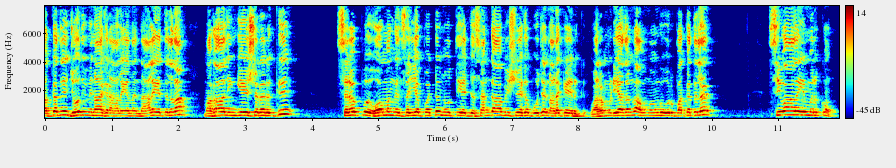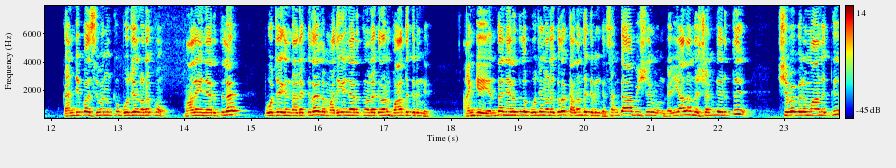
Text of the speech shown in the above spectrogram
பக்கத்துலேயே ஜோதி விநாயகர் ஆலயம் இந்த ஆலயத்தில் தான் மகாலிங்கேஸ்வரருக்கு சிறப்பு ஹோமங்கள் செய்யப்பட்டு நூற்றி எட்டு சங்காபிஷேக பூஜை நடக்க இருக்கு. வர முடியாதவங்க அவங்கவுங்க ஒரு பக்கத்தில் சிவாலயம் இருக்கும். கண்டிப்பாக சிவனுக்கு பூஜை நடக்கும். மாலை நேரத்தில் பூஜைகள் நடக்குதா இல்லை மதிய நேரத்தில் நடக்குதான்னு பார்த்துக்கிறங்க அங்கே எந்த நேரத்தில் பூஜை நடக்குதோ கலந்துக்கிறங்க சங்காபிஷேகம் கையால் அந்த சங்கு எடுத்து சிவபெருமானுக்கு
